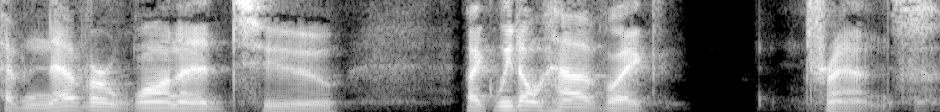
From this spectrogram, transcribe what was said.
I've never wanted to, like, we don't have like trends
